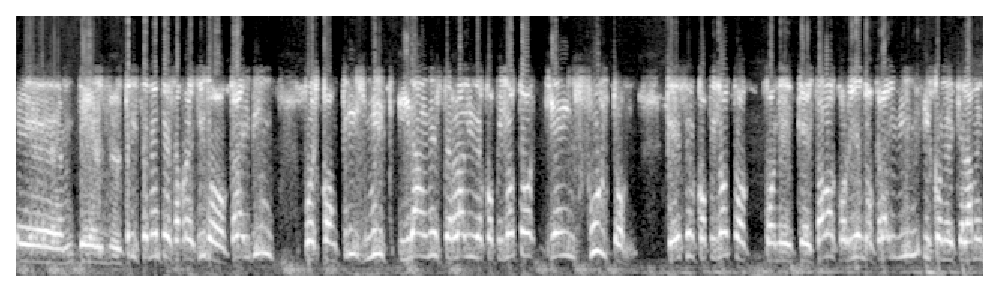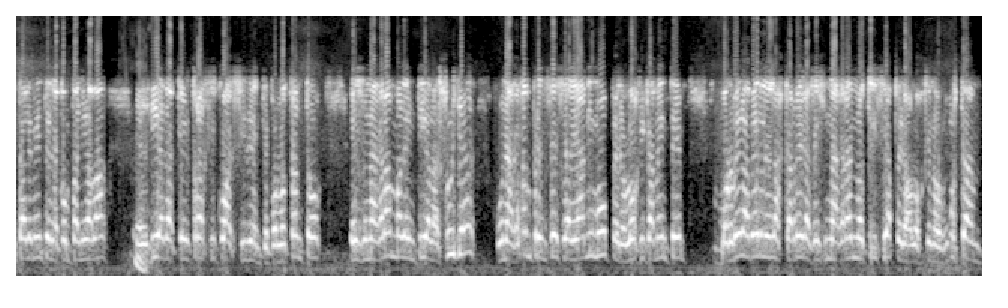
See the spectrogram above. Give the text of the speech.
eh, del tristemente desaparecido Clyde pues con Chris Mick irá en este rally de copiloto James Fulton, que es el copiloto con el que estaba corriendo Craig y con el que lamentablemente le acompañaba el día de aquel trágico accidente. Por lo tanto, es una gran valentía la suya, una gran princesa de ánimo, pero lógicamente volver a verle en las carreras es una gran noticia, pero a los que nos gustan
